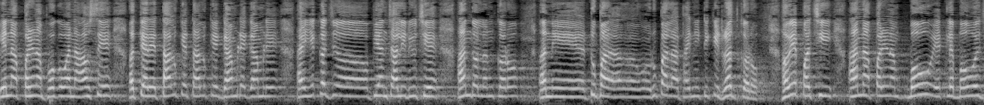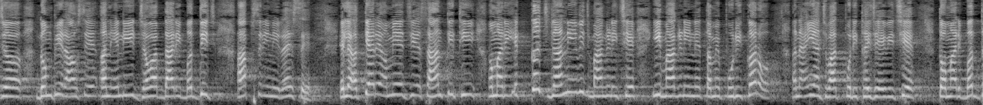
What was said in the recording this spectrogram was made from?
એના પરિણામ ભોગવવાના આવશે. અત્યારે તાલુકે તાલુકે, ગામડે ગામડે આ એક જ અભિયાન ચાલી રહ્યું છે. આંદોલન કરો અને ટુપા રૂપાલાભાઈની ટિકિટ રદ કરો. હવે પછી આના પરિણામ બહુ એટલે બહુ જ ગંભીર આવશે અને એની જવાબદારી બધી જ આપશ્રીની રહેશે. એટલે અત્યારે અમે જે શાંતિથી અમારી એક જ નાની એવી જ માગણી છે. એ માગણીને તમે પૂરી કરો અને અહીંયા જ વાત પૂરી થઈ જાય એવી છે. તો અમારી બધા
